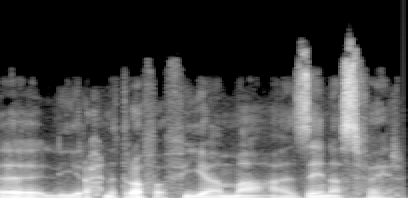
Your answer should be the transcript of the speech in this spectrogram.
اللي رح نترافق فيها مع زينة سفير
